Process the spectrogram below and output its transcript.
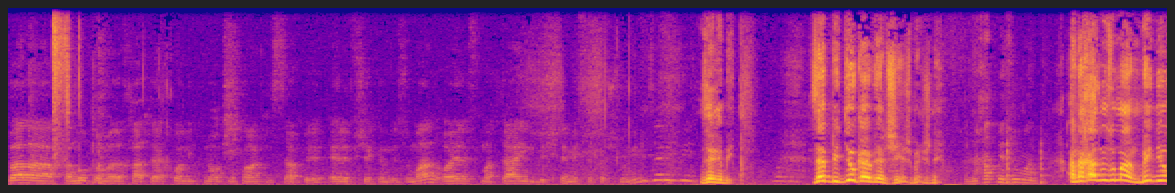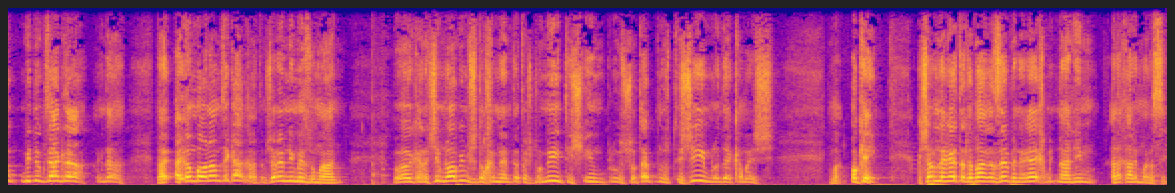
בעל החנות אומר לך, אתה יכול לקנות מכונת כביסה ב-1,000 שקל מזומן, או 1,200 ב-12 תשלומים, זה ריבית. זה ריבית. זה בדיוק ההבדל שיש בין שניהם. הנחת מזומן. הנחת מזומן, בדיוק, בדיוק זה ההגדרה. ההגדרה. היום בעולם זה ככה, אתה משלם לי מזומן, ואנשים לא אוהבים שדוחים להם את התשלומים, 90 פלוס שוטף פלוס 90, לא יודע כמה יש. מה, אוקיי, עכשיו נראה את הדבר הזה ונראה איך מתנהלים הלכה למעשה.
